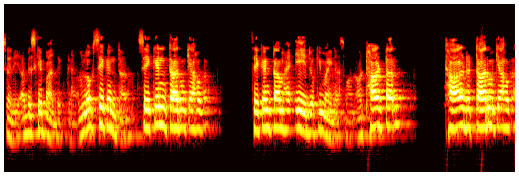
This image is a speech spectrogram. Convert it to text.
चलिए, अब इसके बाद देखते हैं। हम लोग सेकेंड टर्म सेकेंड टर्म क्या होगा? सेकेंड टर्म है ए जो कि माइनस वन और थर्ड टर्म थर्ड टर्म क्या होगा?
